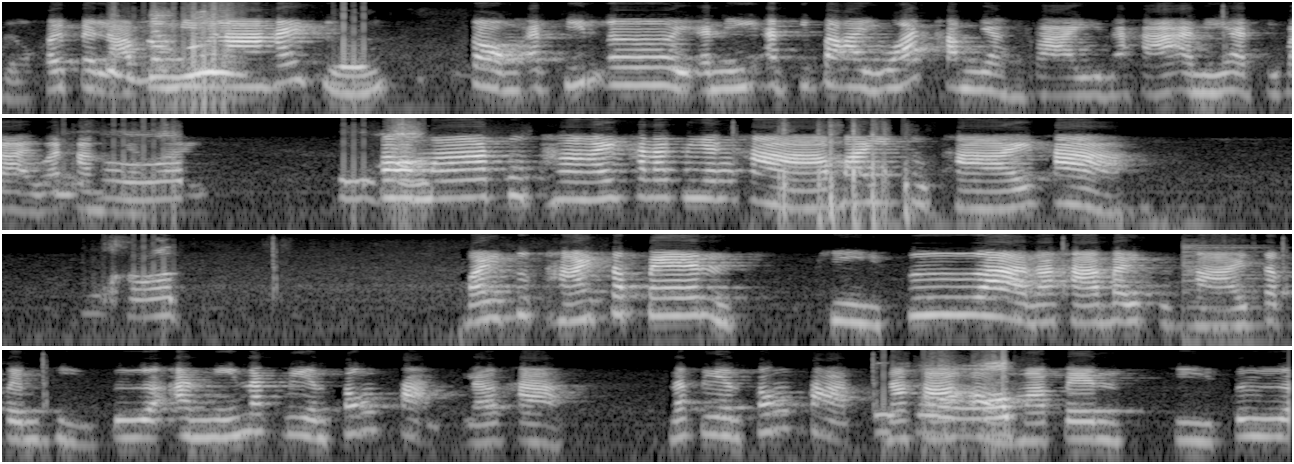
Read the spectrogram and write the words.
เดี๋ยวค่อยไปรับเรามีเวลาให้ถึงสองอาทิตย์เลย อันนี้อธิบายว่าทำอย่างไรนะคะ อันนี้อธิบายว่าทำอย่างไร ต่อมาสุดท้ายคณะเรียนค่ะใบสุดท้ายค่ะ ครับ ใบสุดท้ายจะเป็นผีเสื้อนะคะ ใบสุดท้ายจะเป็นผีเสื้อ อันนี้นักเรียนต้องตัดแล้วค่ะ นักเรียนต้องตัดนะคะ ออกมาเป็นผีเสื้อ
